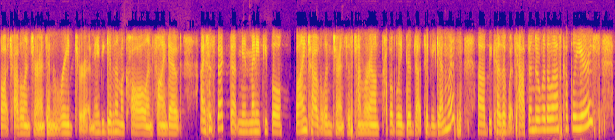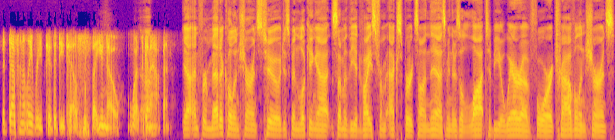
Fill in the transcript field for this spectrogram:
bought travel insurance and read through it. Maybe give them a call and find out. I suspect that many people buying travel insurance this time around probably did that to begin with uh, because of what's happened over the last couple of years but definitely read through the details so that you know what's yeah. going to happen yeah, and for medical insurance too, just been looking at some of the advice from experts on this. I mean, there's a lot to be aware of for travel insurance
